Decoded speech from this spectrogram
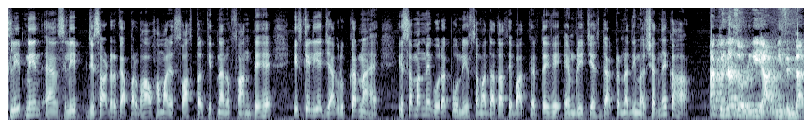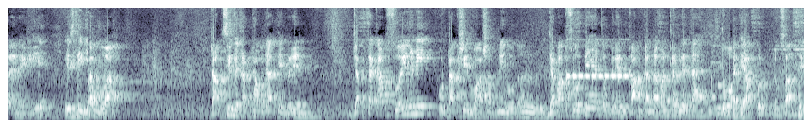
स्लीप, नींद एवं स्लीप डिसऑर्डर का प्रभाव हमारे स्वास्थ्य पर कितना नुकसानदेह है, इसके लिए जागरूक करना है। इस संबंध में गोरखपुर न्यूज़ संवाददाता से बात करते हुए M chest doctor Nadeem Arshad ने कहा। पीना ज़रूरी है, आदमी ज़िंदा रहने के लिए, इसलिए हुआ। टॉक्सिन इकट्ठा हो जाते हैं ब्रेन में। जब तक आप सोएँगे नहीं वो टॉक्सिन वॉश अप नहीं होगा। जब आप सोते हैं तो ब्रेन काम करना बंद कर लेता है। तो आपको नुकसान दे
